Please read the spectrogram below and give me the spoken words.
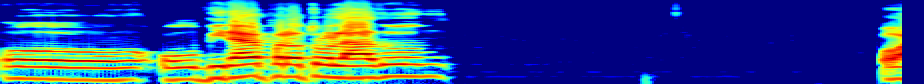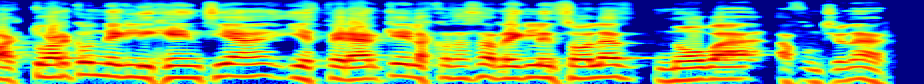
o, mirar para otro lado o actuar con negligencia y esperar que las cosas se arreglen solas no va a funcionar.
